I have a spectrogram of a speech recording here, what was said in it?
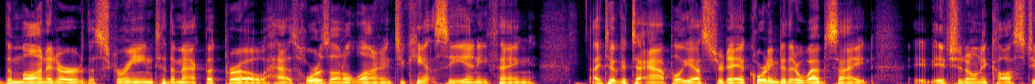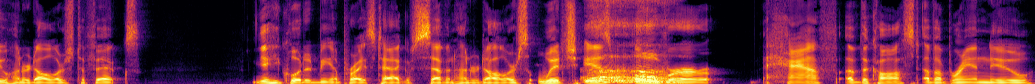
The monitor, the screen to the MacBook Pro has horizontal lines. You can't see anything. I took it to Apple yesterday. According to their website, it, it should only cost two hundred dollars to fix. Yeah, he quoted me a price tag of seven hundred dollars, which is over half of the cost of a brand new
